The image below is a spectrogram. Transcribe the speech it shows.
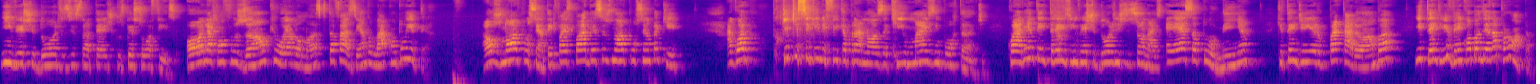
investidores estratégicos pessoa física. Olha a confusão que o Elon Musk está fazendo lá com o Twitter. Aos 9%, ele faz parte desses 9% aqui. Agora, o que, que significa para nós aqui o mais importante? 43 investidores institucionais. É essa turminha que tem dinheiro pra caramba e tem que vem com a bandeira pronta.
